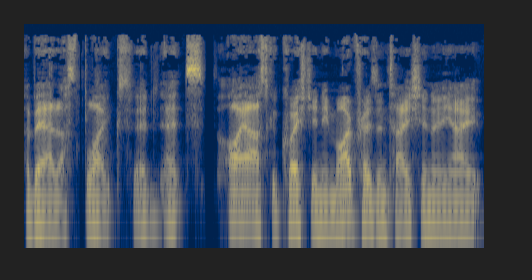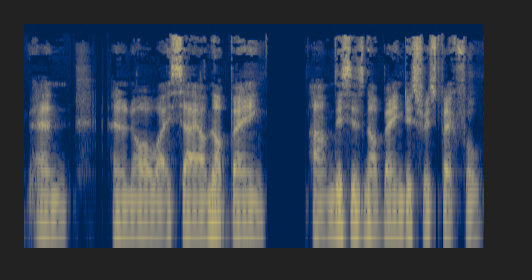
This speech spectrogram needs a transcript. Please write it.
about us blokes. It, it's I ask a question in my presentation, you know, and and I always say I'm not being um, this is not being disrespectful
